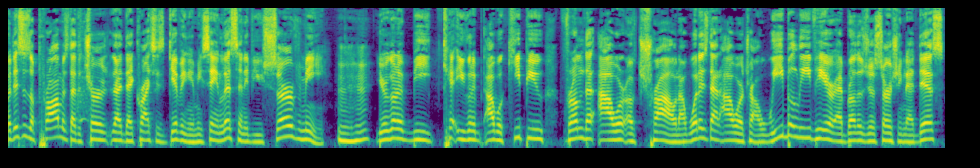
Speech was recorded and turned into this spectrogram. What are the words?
But this is a promise that the church that, that Christ is giving him. He's saying, "Listen, if you serve me, mm-hmm. you're gonna be you're gonna I will keep you from the hour of trial." Now, what is that hour of trial? We believe here at Brothers Just Searching that this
